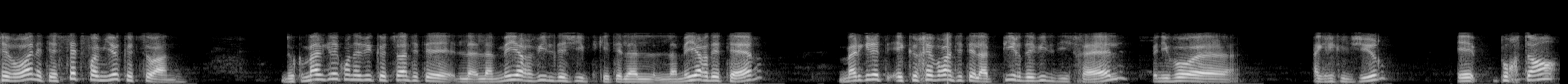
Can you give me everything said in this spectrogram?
Chevron était sept fois mieux que Tsoan. Donc malgré qu'on a vu que Tsoan était la, meilleure ville d'Égypte, qui était la, meilleure des terres, malgré et que Chevron était la pire des villes d'Israël au niveau euh, agriculture, et pourtant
